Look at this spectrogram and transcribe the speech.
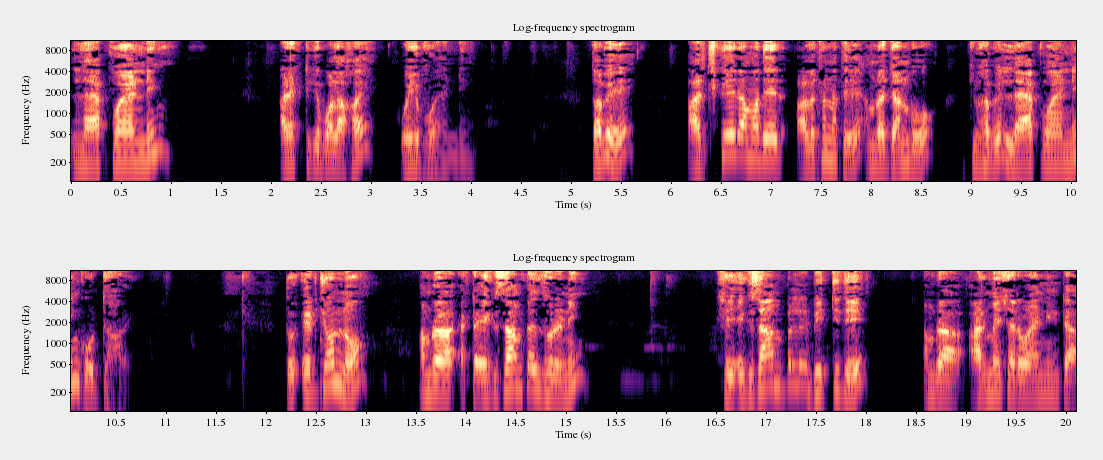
ল্যাপ ওয়াইন্ডিং আর একটিকে বলা হয় ওয়েভ ওয়াইন্ডিং তবে আজকের আমাদের আলোচনাতে আমরা জানব কীভাবে ল্যাপ ওয়াইন্ডিং করতে হয়। তো এর জন্য আমরা একটা এক্সাম্পল ধরে নিই। সেই এক্সাম্পলের ভিত্তিতে আমরা আর্মেচার ওয়াইন্ডিংটা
